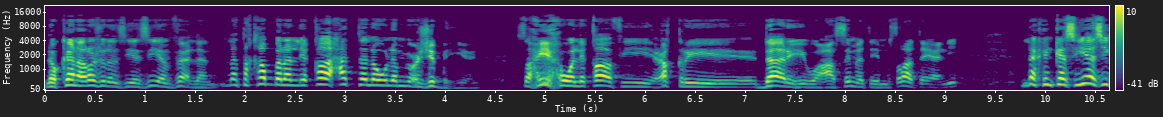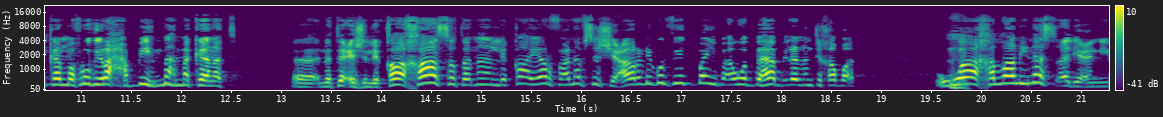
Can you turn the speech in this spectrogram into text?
لو كان رجلا سياسيا فعلا لتقبل اللقاء حتى لو لم يعجبه. يعني صحيح هو اللقاء في عقر داره وعاصمته مصراته يعني لكن كسياسي كان المفروض يرحب به مهما كانت نتائج اللقاء خاصة أن اللقاء يرفع نفس الشعار اللي يقول فيه دبيبة أو الذهاب إلى الانتخابات. وخلاني نسأل يعني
